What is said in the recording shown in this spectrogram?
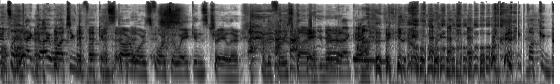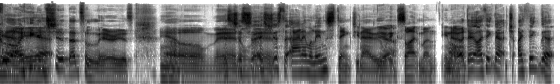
it's like that guy watching the fucking Star Wars Force Awakens trailer for the first time. You remember that guy? fucking crying yeah. and shit. That's hilarious. Yeah. Oh man. It's just oh, man. it's just the animal instinct, you know, Yeah. excitement. You know, Oh. I do. I think that I think that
